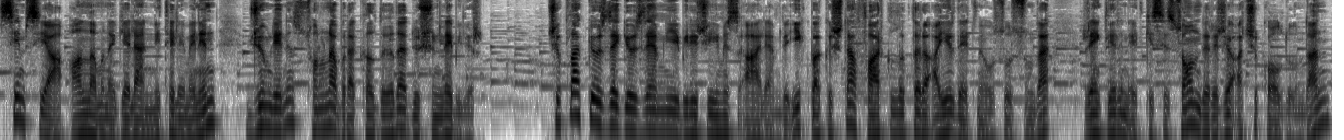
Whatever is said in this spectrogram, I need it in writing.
simsiyah anlamına gelen nitelemenin cümlenin sonuna bırakıldığı da düşünülebilir çıplak gözle gözlemleyebileceğimiz alemde ilk bakışta farklılıkları ayırt etme hususunda renklerin etkisi son derece açık olduğundan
